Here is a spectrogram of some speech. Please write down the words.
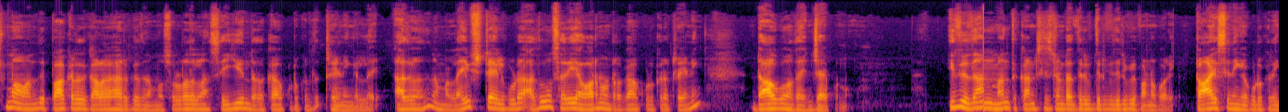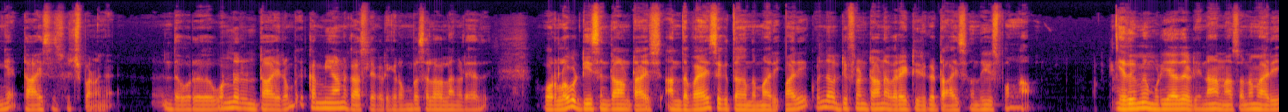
சும்மா வந்து பார்க்குறதுக்கு அழகாக இருக்குது நம்ம சொல்கிறதெல்லாம் செய்யுன்றதுக்காக கொடுக்குறது ட்ரைனிங் இல்லை. அது வந்து நம்ம லைஃப் ஸ்டைல் கூட அதுவும் சரியாக வரணுன்றதுக்காக கொடுக்குற ட்ரைனிங் டாகும் அதை என்ஜாய் பண்ணும். இதுதான் மந்த் கன்சிஸ்டண்ட்டாக திருப்பி திருப்பி திருப்பி பண்ண போகிறீங்க டாய்ஸ் நீங்கள் கொடுக்குறீங்க டாய்ஸை ஸ்விட்ச் பண்ணுங்கள் இந்த ஒரு ஒன்று ரெண்டு டாய் ரொம்ப கம்மியான காஸ்ட்டில் கிடைக்கும் ரொம்ப செலவெல்லாம் கிடையாது. ஓரளவு டீசெண்டான டாய்ஸ் அந்த வயசுக்கு தகுந்த மாதிரி மாதிரி கொஞ்சம் டிஃப்ரெண்ட்டான வெரைட்டி இருக்க டாய்ஸ் வந்து யூஸ் பண்ணலாம். எதுவுமே முடியாது அப்படின்னா நான் சொன்ன மாதிரி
